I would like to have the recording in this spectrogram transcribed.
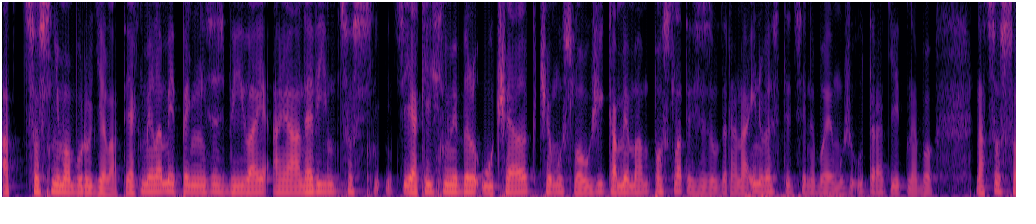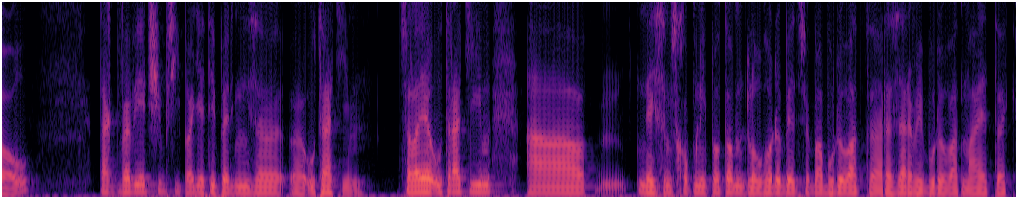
a co s nima budu dělat. Jakmile mi peníze zbývají a já nevím, co s, jaký s nimi byl účel, k čemu slouží, kam je mám poslat, jestli jsou teda na investici, nebo je můžu utratit, nebo na co jsou, tak ve větší případě ty peníze uh, utratím. Celé je utratím a nejsem schopný potom dlouhodobě třeba budovat rezervy, budovat majetek,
